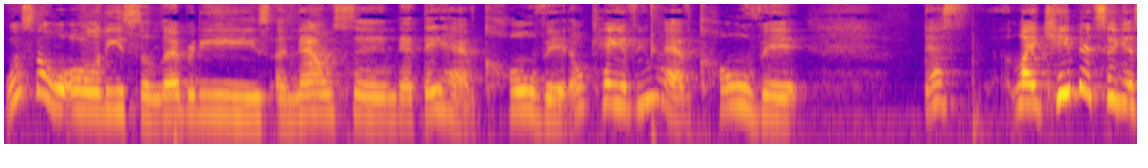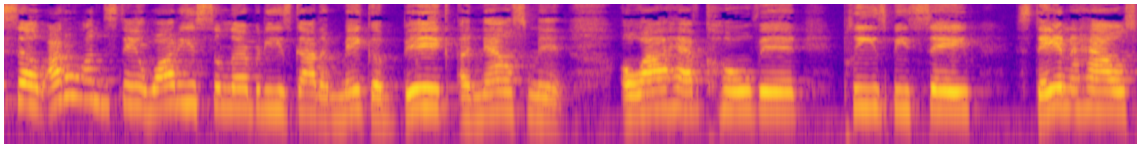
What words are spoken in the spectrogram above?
what's up with all of these celebrities announcing that they have COVID? Okay, if you have COVID, that's like keep it to yourself. I don't understand why these celebrities got to make a big announcement. Oh, I have COVID. Please be safe. Stay in the house.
